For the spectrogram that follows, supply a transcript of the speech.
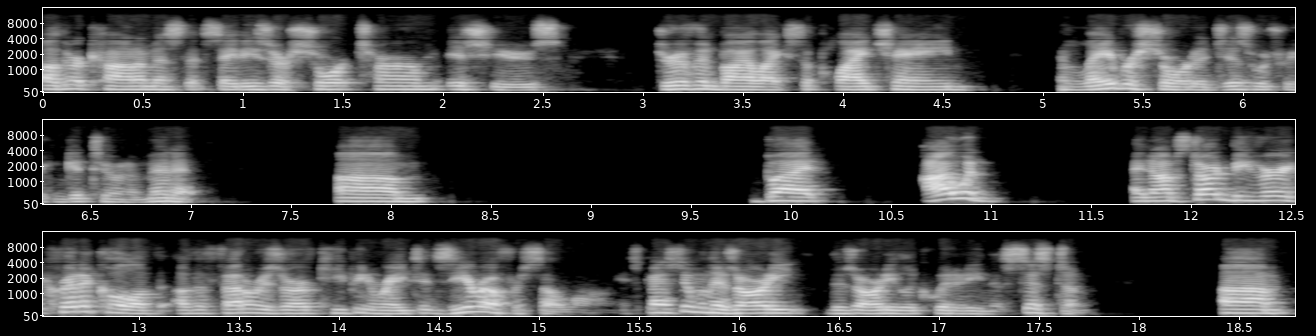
other economists that say these are short term issues driven by like supply chain and labor shortages, which we can get to in a minute. Um, but I would, and I'm starting to be very critical of, of the Federal Reserve keeping rates at zero for so long, especially when there's already there's already liquidity in the system. Um,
